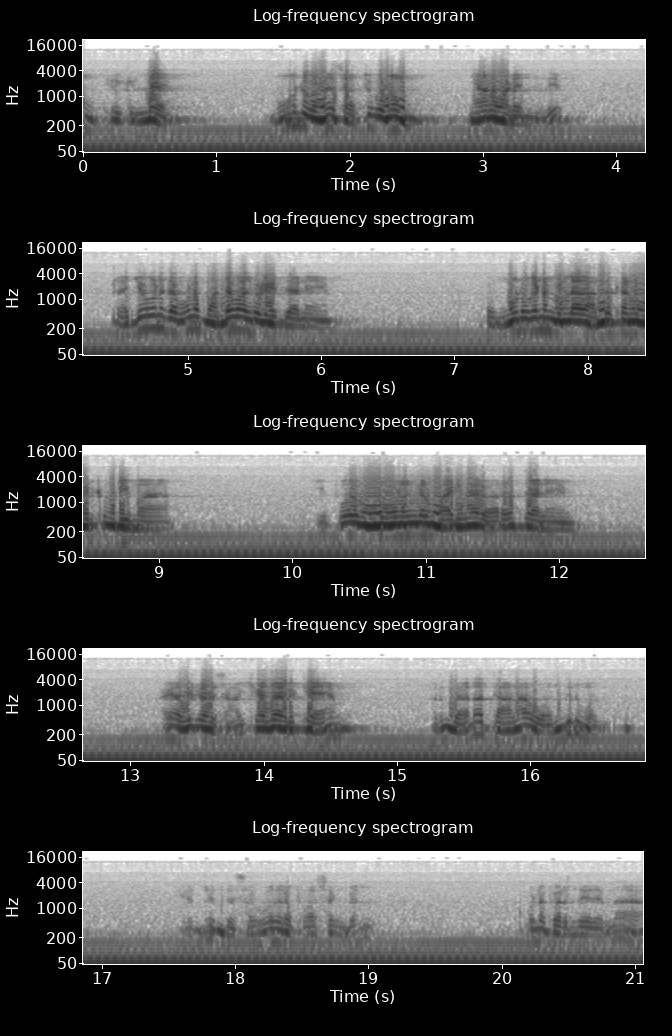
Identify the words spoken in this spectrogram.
இருக்குல்ல மூன்று குணம் சத்து குணம் ஞானம் அடைந்தது ரஜகுணம் போல மந்தவாசுடையது தானே மூணு குணம் இல்லாத அந்த கண்ணம் இருக்க முடியுமா? இப்போது மூணு குணங்கள் மாறி மாறி வர்றது தானே அதுக்கான சாட்சியாக தான் இருக்கேன். இருந்தாலும் தானாக வந்துடும் அது. என்று இந்த சகோதர பாசங்கள் கூட பிறந்ததெல்லாம்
